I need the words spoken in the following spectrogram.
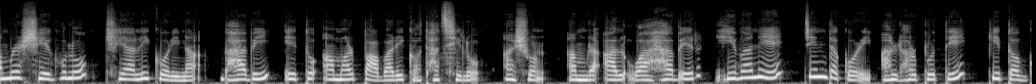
আমরা সেগুলো খেয়ালই করি না। ভাবি, এ তো আমার পাবারই কথা ছিল। আসুন, আমরা আল ওয়াহাবের হিবা নিয়ে চিন্তা করি আল্লাহর প্রতি কৃতজ্ঞ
